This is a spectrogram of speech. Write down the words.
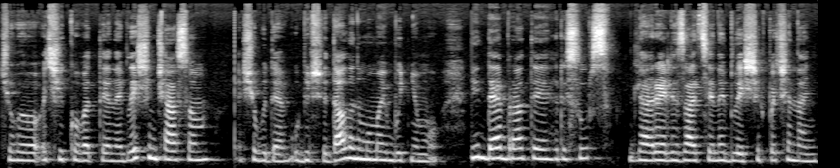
чого очікувати найближчим часом, що буде у більш віддаленому майбутньому, і де брати ресурс для реалізації найближчих починань.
